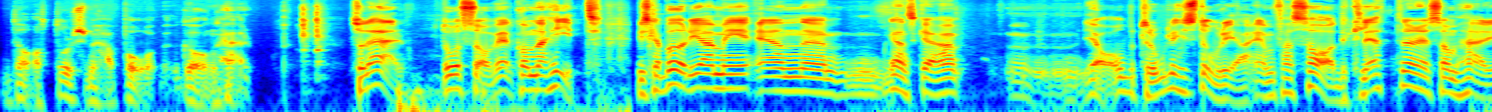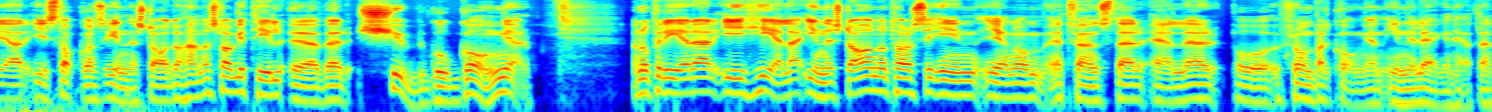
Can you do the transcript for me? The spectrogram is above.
dator som jag har på gång här. Sådär, då så. Välkomna hit. Vi ska börja med en eh, ganska mm, ja, otrolig historia. En fasadklättrare som härjar i Stockholms innerstad och han har slagit till över 20 gånger. Han opererar i hela innerstan och tar sig in genom ett fönster eller på, från balkongen in i lägenheten.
